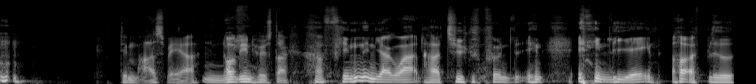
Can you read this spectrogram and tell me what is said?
det er meget sværere. Nu er lige en høstak. at finde en jaguar, der har tykket på en, en, en lian og er blevet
